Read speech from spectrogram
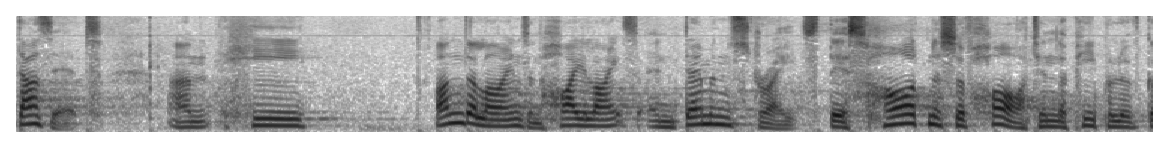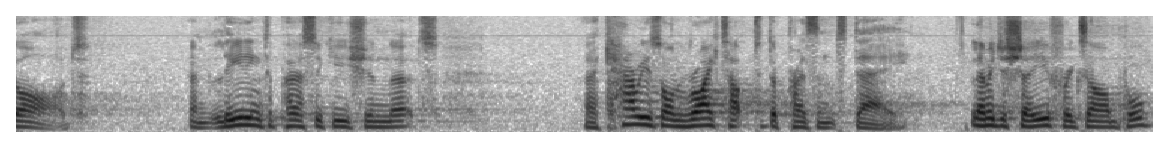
does it, um, he underlines and highlights and demonstrates this hardness of heart in the people of God, and leading to persecution that uh, carries on right up to the present day. Let me just show you, for example,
